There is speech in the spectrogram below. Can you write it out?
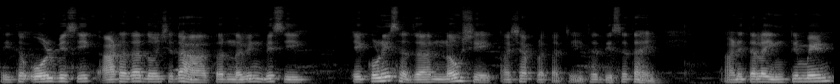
तर इथं ओल्ड बेसिक आठ हजार दोनशे दहा तर नवीन बेसिक एकोणीस हजार नऊशे अशा प्रकारची इथं दिसत आहे. आणि त्याला इन्क्रीमेंट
